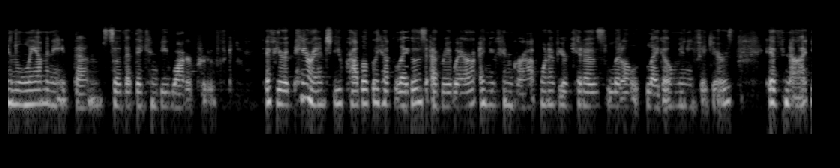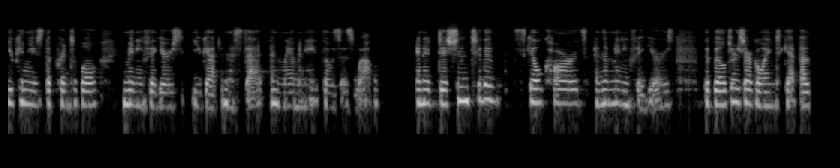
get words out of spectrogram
and laminate them so that they can be waterproofed. If you're a parent, you probably have Legos everywhere and you can grab one of your kiddos' little Lego minifigures. If not, you can use the printable minifigures you get in the set and laminate those as well. In addition to the skill cards and the minifigures, the builders are going to get a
